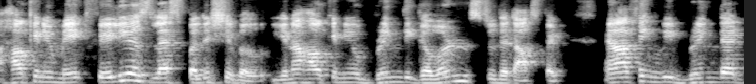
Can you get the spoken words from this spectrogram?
how can you make failures less punishable? You know how can you bring the governance to that aspect? And i think we bring that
